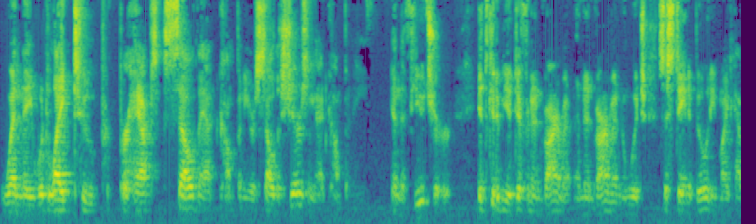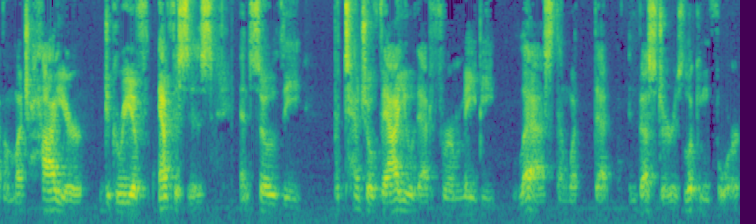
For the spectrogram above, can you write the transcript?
when they would like to p- perhaps sell that company or sell the shares in that company in the future, it's going to be a different environment, an environment in which sustainability might have a much higher degree of emphasis. And so the potential value of that firm may be less than what that investor is looking for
